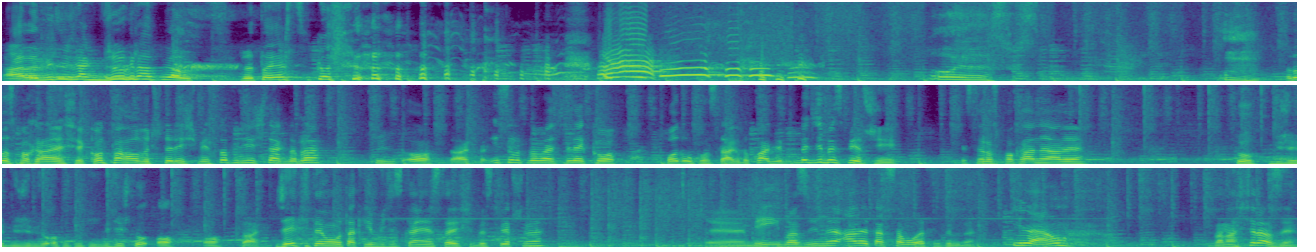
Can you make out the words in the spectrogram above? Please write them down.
Ale widzisz jak brzuch napiął, że to jest w. O Jezus. Rozpakałem się. Kąt pachowy 40 minut, 150, tak, dobra? O, tak. I sobie spróbować lekko pod ukos, tak, dokładnie. Będzie bezpieczniej. Jestem rozpakany, ale tu, bliżej, bliżej, bliżej. O, tu, tu, tu. Widzisz tu? O, o, tak. Dzięki temu takie wyciskanie staje się bezpieczne. E, mniej inwazyjne, ale tak samo efektywne. Ile? 12 razy.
